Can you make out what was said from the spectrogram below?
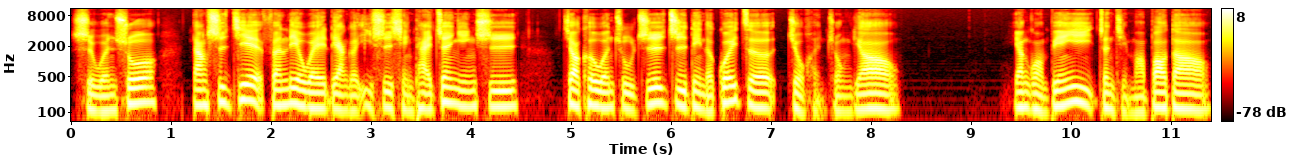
史文说，当世界分裂为两个意识形态阵营时，教科文组织制定的规则就很重要。央广编译郑锦茂报道。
